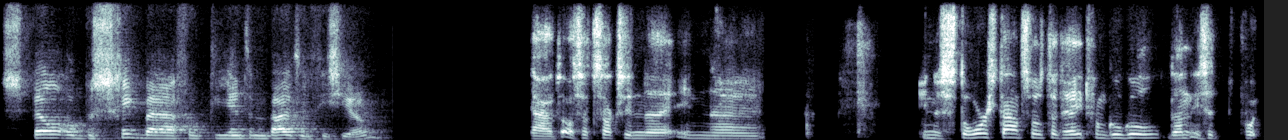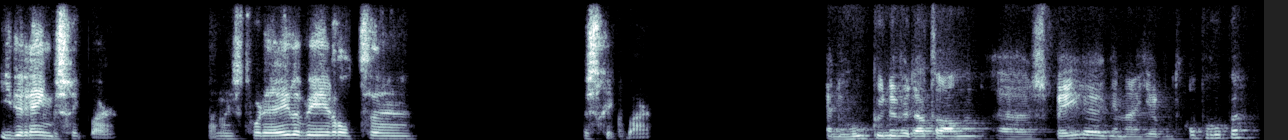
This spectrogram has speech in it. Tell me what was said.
spel ook beschikbaar voor cliënten buiten Visio? Ja, als het straks in de, in, eh, in de store staat, zoals dat heet van Google, dan is het voor iedereen beschikbaar. Dan is het voor de hele wereld eh, beschikbaar. En hoe kunnen we dat dan eh, spelen? Ik denk dat je moet oproepen.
